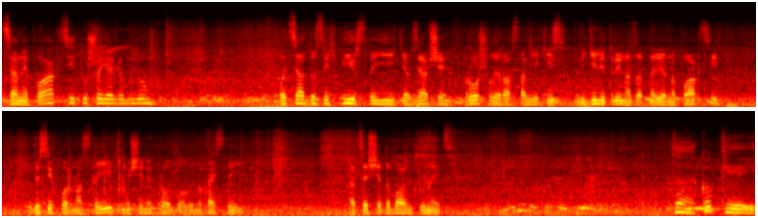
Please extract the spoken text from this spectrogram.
Ця не по акції, ту, що я люблю. Оця до сих пір стоїть, я взяв ще прошлий раз, там якісь неділі три назад, мабуть, по акції. До сих пор у нас стоїть, ми ще не пробували, ну хай стоїть. А це ще додаємо тунець. Так, окей.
